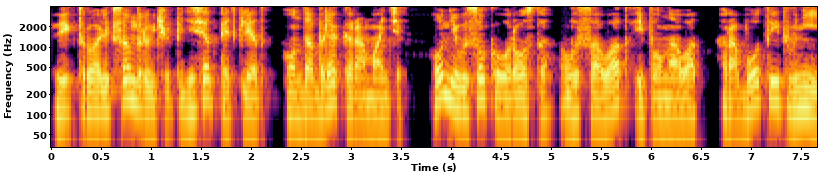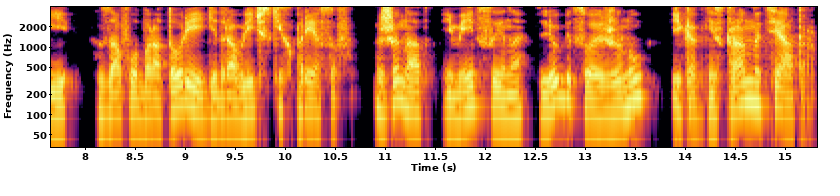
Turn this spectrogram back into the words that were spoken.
Виктору Александровичу 55 лет, он добряк и романтик. Он невысокого роста, лысоват и полноват, работает в НИИ, зав. лаборатории гидравлических прессов. Женат, имеет сына, любит свою жену и, как ни странно, театр.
